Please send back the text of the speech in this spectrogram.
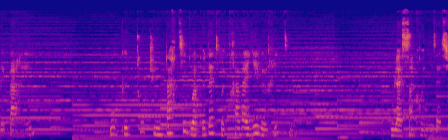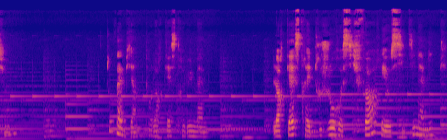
réparé, ou que toute une partie doit peut-être travailler le rythme ou la synchronisation, tout va bien pour l'orchestre lui-même l'orchestre est toujours aussi fort et aussi dynamique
